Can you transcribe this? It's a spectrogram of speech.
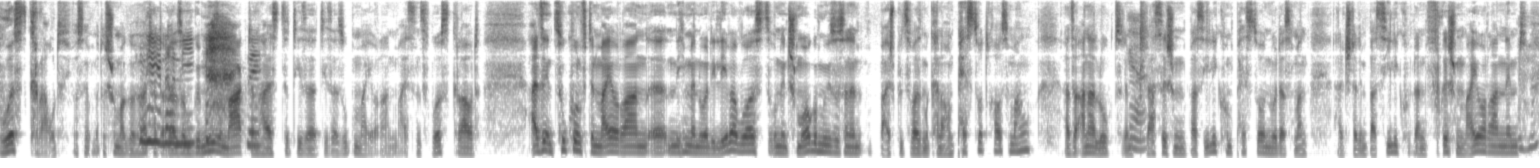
Wurstkraut. Ich weiß nicht, ob man das schon mal gehört nee, hat. Oder so im Gemüsemarkt, nee. dann heißt dieser, dieser Suppenmajoran meistens Wurstkraut. Also in Zukunft den Majoran äh, nicht mehr nur die Leberwurst und den Schmorgemüse, sondern beispielsweise man kann auch ein Pesto draus machen. Also analog zu dem ja. klassischen Basilikum-Pesto, nur dass man halt statt dem Basilikum dann frischen Majoran nimmt, mhm.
